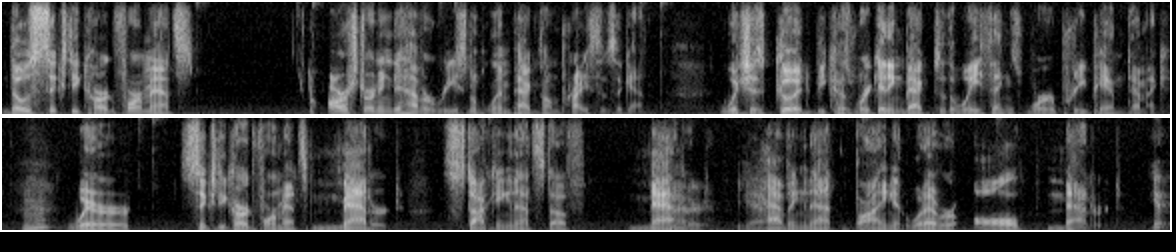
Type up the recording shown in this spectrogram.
those 60 card formats are starting to have a reasonable impact on prices again, which is good because we're getting back to the way things were pre pandemic, Mhm. where 60 card formats mattered. Stocking that stuff mattered. Mattered. Yeah. Having that, buying it, whatever, all mattered. Yep.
